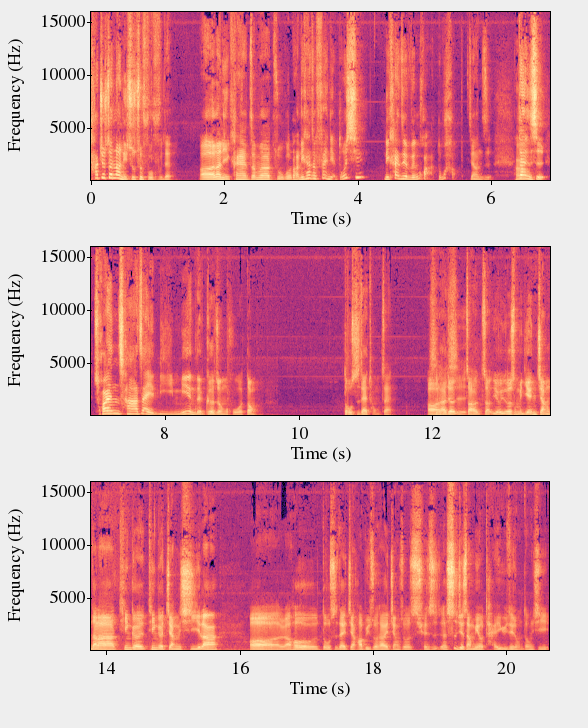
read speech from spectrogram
他就是让你舒舒服服的啊、呃，让你看看咱们祖国的好。你看这饭店多新，你看这文化多好，这样子。但是穿插在里面的各种活动，都是在统战哦。他就找找有有什么演讲的啦，听个听个讲席啦。哦，然后都是在讲，好比说他会讲说全世世界上没有台语这种东西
